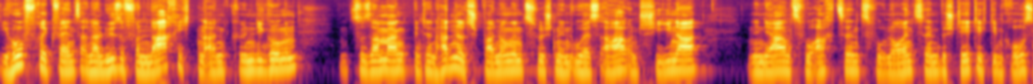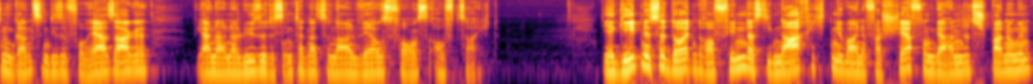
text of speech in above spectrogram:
Die Hochfrequenzanalyse von Nachrichtenankündigungen im Zusammenhang mit den Handelsspannungen zwischen den USA und China in den Jahren 2018, 2019 bestätigt im Großen und Ganzen diese Vorhersage, wie eine Analyse des Internationalen Währungsfonds aufzeigt. Die Ergebnisse deuten darauf hin, dass die Nachrichten über eine Verschärfung der Handelsspannungen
